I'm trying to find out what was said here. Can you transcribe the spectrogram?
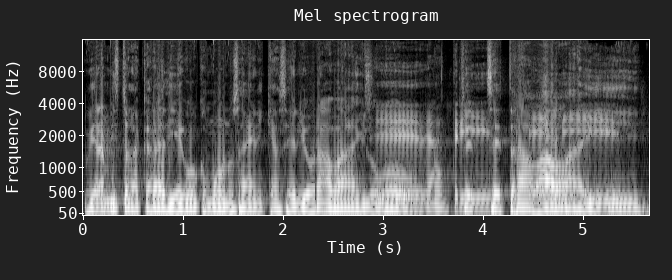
Hubieran visto la cara de Diego, cómo no sabía ni qué hacer, lloraba y luego no, se, trababa feliz. ahí,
